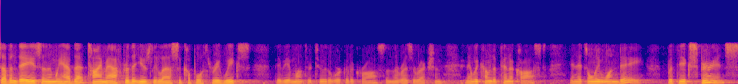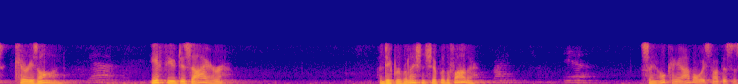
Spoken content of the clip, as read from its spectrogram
seven days, and then we have that time after that usually lasts a couple of three weeks, maybe a month or two, the work of the cross and the resurrection. And then we come to Pentecost, and it's only one day. But the experience carries on. If you desire a deeper relationship with the Father. Saying, okay, I've always thought this is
